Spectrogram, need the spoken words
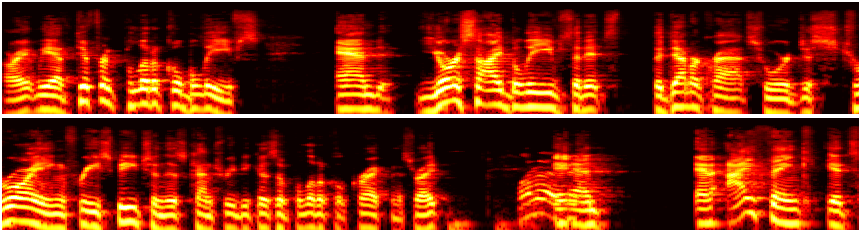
All right, we have different political beliefs, and your side believes that it's the Democrats who are destroying free speech in this country because of political correctness, right? And and I think it's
